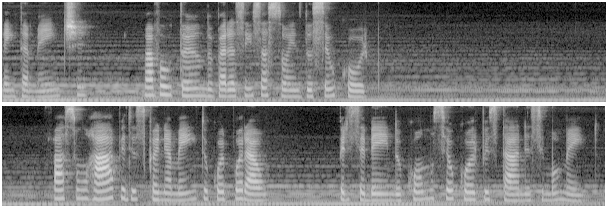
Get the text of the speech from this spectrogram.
Lentamente, vá voltando para as sensações do seu corpo. Faça um rápido escaneamento corporal, percebendo como seu corpo está nesse momento.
